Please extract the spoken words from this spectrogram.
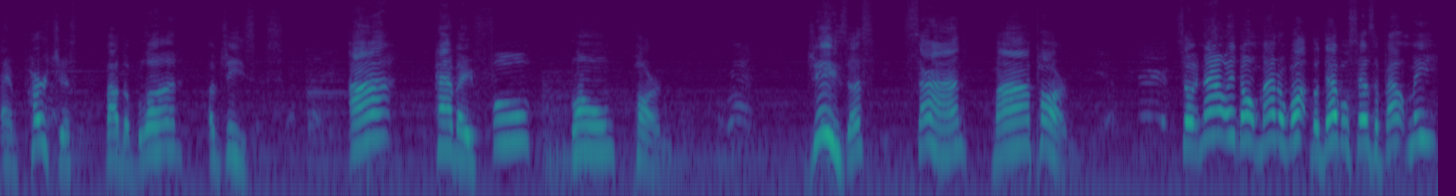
and purchased by the blood of Jesus. I have a full blown pardon. Jesus signed my pardon. So now it don't matter what the devil says about me.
